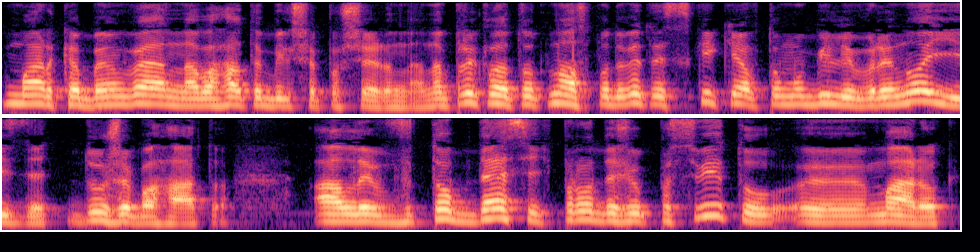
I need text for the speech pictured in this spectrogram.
марка BMW набагато більше поширена. Наприклад, от у нас подивитись, скільки автомобілів Renault їздять, дуже багато. Але в топ-10 продажів по світу е, марок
